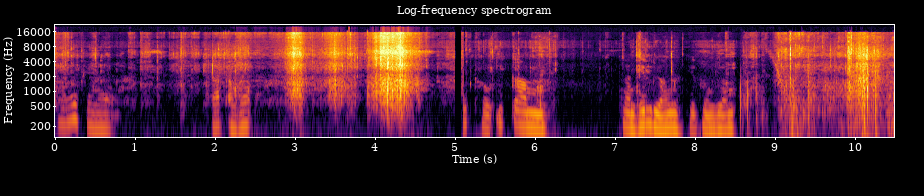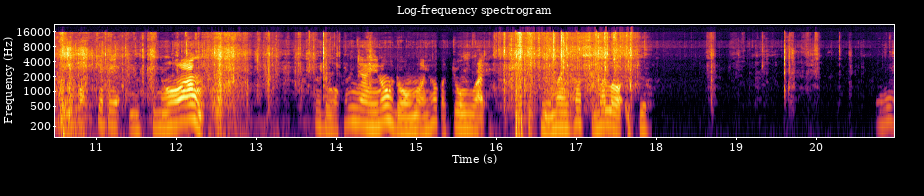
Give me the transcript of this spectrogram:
โอ้พี่น้องตัดเอาเนาะเขาอีกำนั่นเฮ็ดเหลืองเฮ็ดเหลืองเหลืองจะบอกจะแบะพี่น้อง แต่ดอกมันใหญ่เนาะดอกหน่อยเขาก็จงไว้ หรือไม่เขาสิมาหล่ออีกอยู่โอ้ย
